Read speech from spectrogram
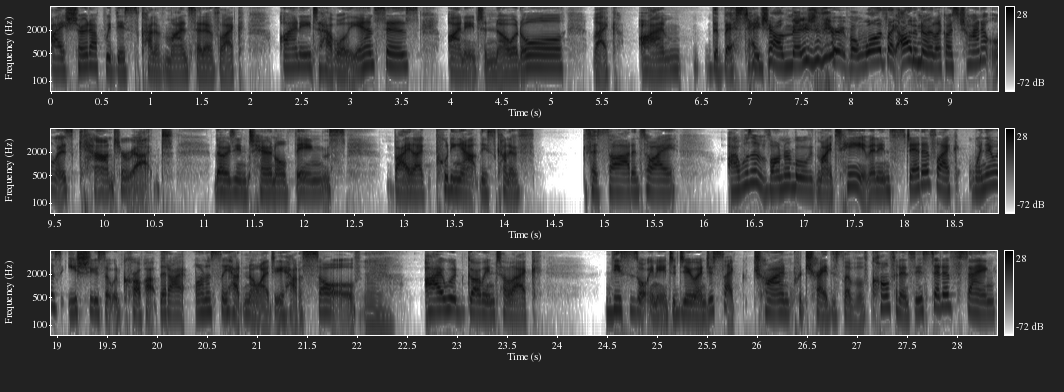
I showed up with this kind of mindset of like, I need to have all the answers. I need to know it all. Like, I'm the best HR manager there ever was. Like, I don't know. Like, I was trying to almost counteract those internal things by like putting out this kind of facade. And so I, I wasn't vulnerable with my team. And instead of like, when there was issues that would crop up that I honestly had no idea how to solve, mm. I would go into like, this is what we need to do and just like try and portray this level of confidence instead of saying,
